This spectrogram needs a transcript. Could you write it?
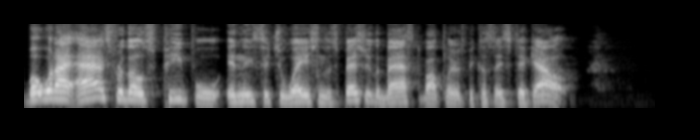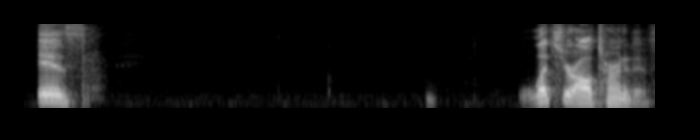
But what I ask for those people in these situations, especially the basketball players, because they stick out, is what's your alternative?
